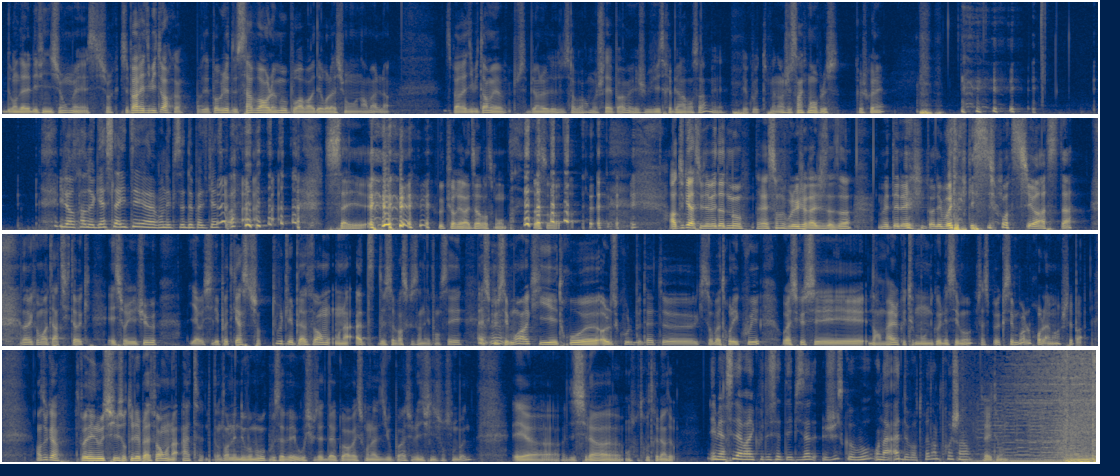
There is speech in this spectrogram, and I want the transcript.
demandez la définition, mais c'est sûr que c'est pas rédhibitoire quoi. Vous n'êtes pas obligé de savoir le mot pour avoir des relations normales là. C'est pas rédhibitoire, mais c'est bien de de savoir. Moi je savais pas, mais je vivais très bien avant ça. Mais écoute, maintenant j'ai 5 mots en plus que je connais. Il est en train de gaslighter euh, mon épisode de podcast. quoi. Ça y est, faut plus rien à dire dans ce monde. De toute façon. en tout cas, si vous avez d'autres mots intéressants, vous voulez que je réagisse à ça, mettez-les dans les boîtes à questions sur Insta, dans les commentaires TikTok et sur YouTube. Il y a aussi les podcasts sur toutes les plateformes. On a hâte de savoir ce que vous en avez pensé. Est-ce que Mhm. c'est moi qui est trop euh, old school, peut-être, euh, qui s'en bat trop les couilles Ou est-ce que c'est normal que tout le monde connaisse ces mots? Ça se peut que c'est moi le problème, hein, je sais pas. En tout cas, venez nous suivre sur toutes les plateformes. On a hâte d'entendre les nouveaux mots que vous savez, ou si vous êtes d'accord avec ce qu'on a dit ou pas, si les définitions sont bonnes. Et euh, d'ici là, on se retrouve très bientôt. Et merci d'avoir écouté cet épisode jusqu'au bout. On a hâte de vous retrouver dans le prochain. Salut tout le monde.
